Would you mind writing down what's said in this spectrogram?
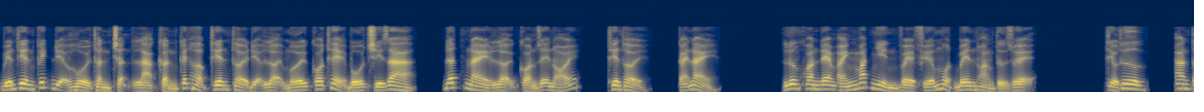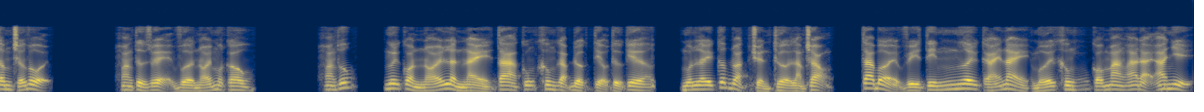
biến thiên kích địa hồi thần trận là cần kết hợp thiên thời địa lợi mới có thể bố trí ra, đất này lợi còn dễ nói, thiên thời, cái này. Lương Khoan đem ánh mắt nhìn về phía một bên Hoàng tử Duệ. Tiểu thư, an tâm chớ vội. Hoàng tử Duệ vừa nói một câu. Hoàng thúc, ngươi còn nói lần này ta cũng không gặp được tiểu tử kia, muốn lấy cướp đoạt truyền thừa làm trọng, ta bởi vì tin ngươi cái này mới không có mang A đại A nhị,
